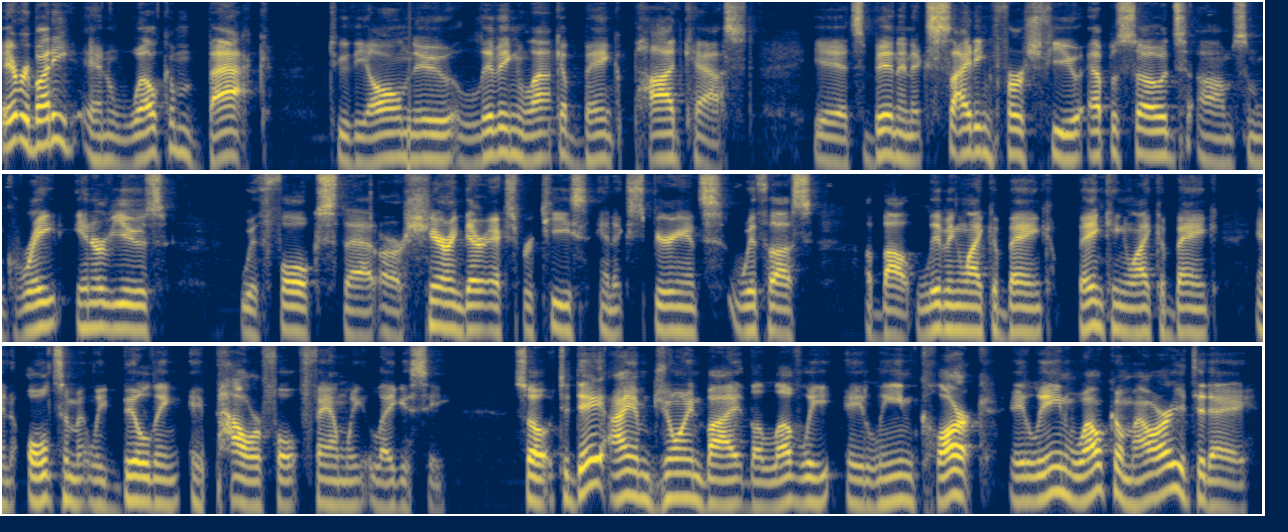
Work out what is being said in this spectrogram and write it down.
Hey, everybody, and welcome back to the all new Living Like a Bank podcast. It's been an exciting first few episodes, um, some great interviews with folks that are sharing their expertise and experience with us about living like a bank, banking like a bank, and ultimately building a powerful family legacy. So today I am joined by the lovely Aline Clarke. Aline, welcome. How are you today?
